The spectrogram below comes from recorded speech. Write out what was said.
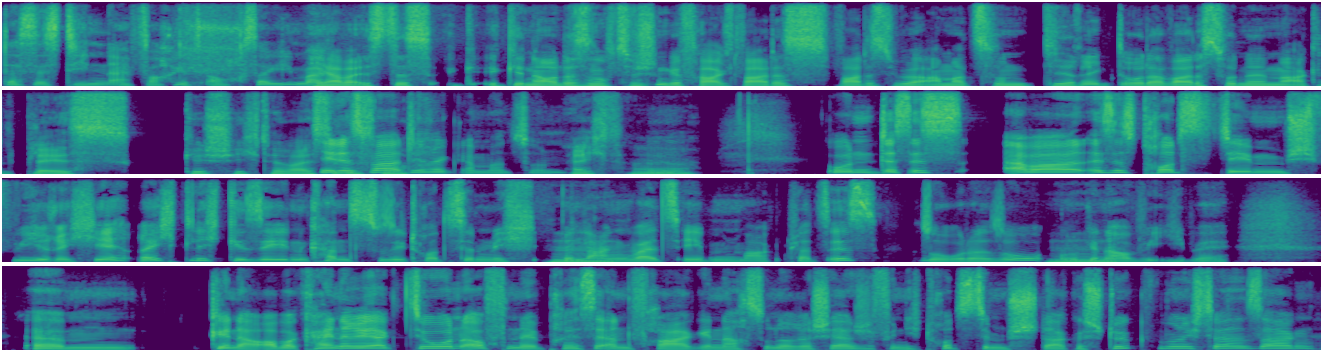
dass es denen einfach jetzt auch, sage ich mal. Ja, aber ist das, genau, das ist noch zwischengefragt, war das, war das über Amazon direkt oder war das so eine Marketplace-Geschichte, weißt nee, du? das, war noch? direkt Amazon. Echt? Ah, Mhm. ja. Und das ist, aber es ist trotzdem schwierig. Rechtlich gesehen kannst du sie trotzdem nicht Mhm. belangen, weil es eben ein Marktplatz ist, so oder so, und Mhm. genau wie eBay. Ähm, genau, aber keine Reaktion auf eine Presseanfrage nach so einer Recherche finde ich trotzdem ein starkes Stück, würde ich sagen.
